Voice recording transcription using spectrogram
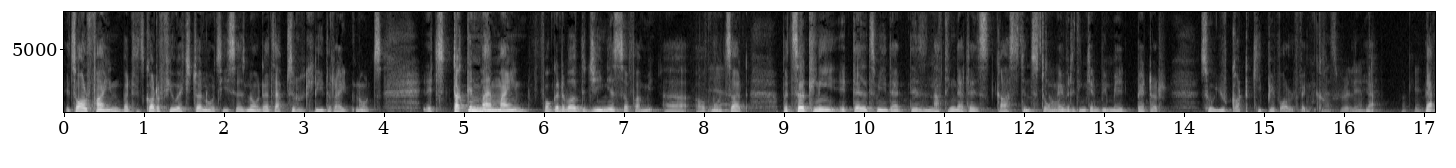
it's all fine, but it's got a few extra notes. He says, no, that's absolutely the right notes. It's stuck in my mind. Forget about the genius of, uh, of Yeah. Mozart. But certainly it tells me that there's nothing that is cast in stone. Everything can be made better. So you've got to keep evolving. That's brilliant. Yeah. Okay. Yeah.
